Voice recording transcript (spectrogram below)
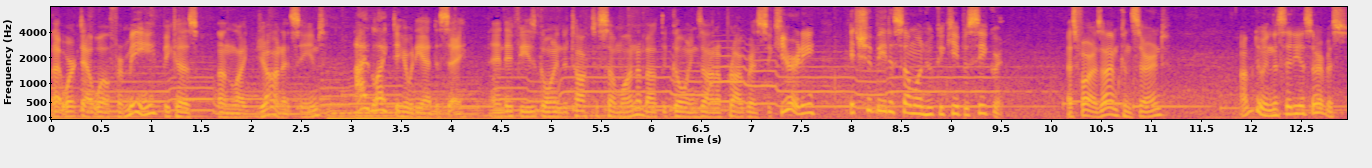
That worked out well for me because, unlike John, it seems, I'd like to hear what he had to say. And if he's going to talk to someone about the goings on of progress security, it should be to someone who could keep a secret. As far as I'm concerned, I'm doing the city a service.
